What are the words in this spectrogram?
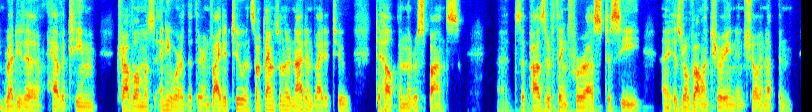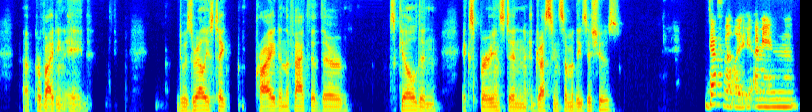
ready to have a team travel almost anywhere that they're invited to, and sometimes when they're not invited to, to help in the response. Uh, it's a positive thing for us to see uh, Israel volunteering and showing up and uh, providing aid. Do Israelis take pride in the fact that they're skilled and experienced in addressing some of these issues? Definitely. I mean,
